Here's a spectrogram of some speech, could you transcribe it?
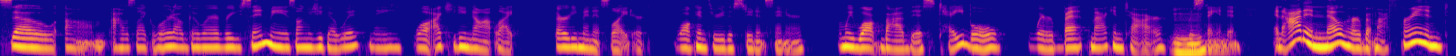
So um, I was like, Lord, I'll go wherever you send me as long as you go with me. Well, I kid you not, like 30 minutes later, walking through the student center, and we walked by this table where Beth McIntyre was standing. And I didn't know her, but my friend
